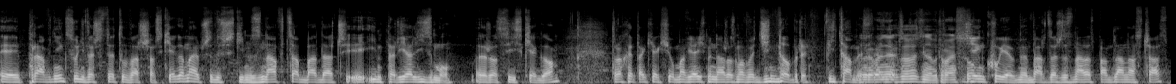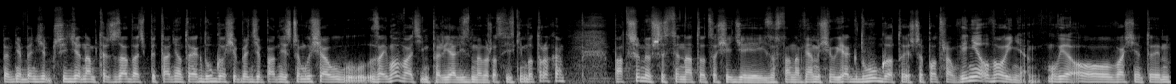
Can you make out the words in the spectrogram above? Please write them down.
y, prawnik z Uniwersytetu Warszawskiego, no ale przede wszystkim znawca, badacz imperializmu rosyjskiego. Trochę tak jak się umawialiśmy na rozmowę. Dzień dobry, witamy. Dobry, panie Dzień dobry Państwu. Dziękujemy bardzo, że znalazł Pan dla nas czas. Pewnie będzie, przyjdzie nam też zadać pytanie o to, jak długo się będzie Pan jeszcze musiał zajmować imperializmem rosyjskim, bo trochę patrzymy wszyscy na to, co się dzieje i zastanawiamy się, jak długo to jeszcze potrwa. Mówię nie o wojnie, mówię o właśnie tym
